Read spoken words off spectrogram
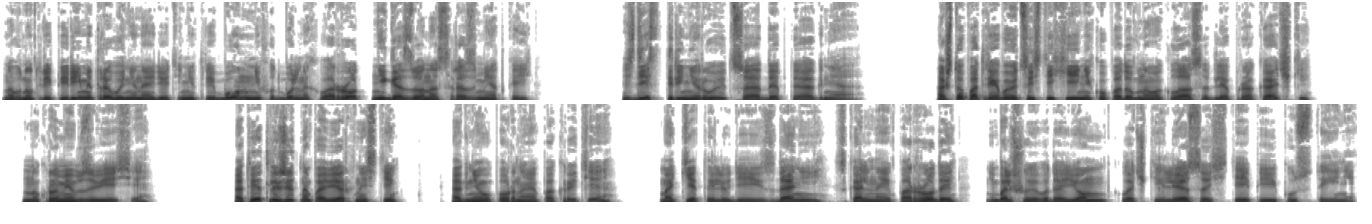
но внутри периметра вы не найдете ни трибун, ни футбольных ворот, ни газона с разметкой. Здесь тренируются адепты огня. А что потребуется стихийнику подобного класса для прокачки? Ну, кроме взвеси. Ответ лежит на поверхности. Огнеупорное покрытие, макеты людей и зданий, скальные породы — небольшой водоем, клочки леса, степи и пустыни.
